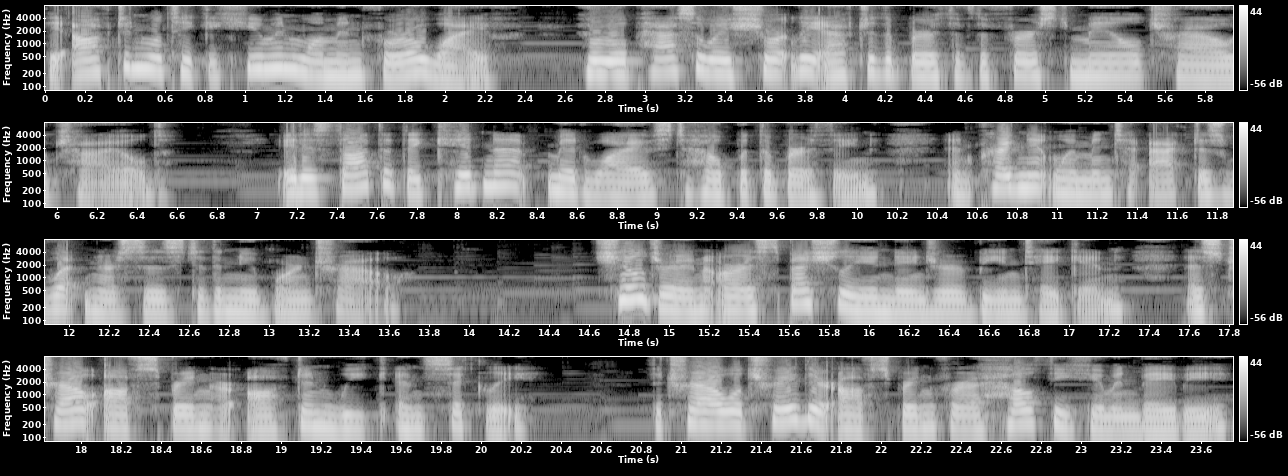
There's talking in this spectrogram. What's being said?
They often will take a human woman for a wife, who will pass away shortly after the birth of the first male trow child. It is thought that they kidnap midwives to help with the birthing, and pregnant women to act as wet nurses to the newborn trow. Children are especially in danger of being taken, as trow offspring are often weak and sickly. The trow will trade their offspring for a healthy human baby,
